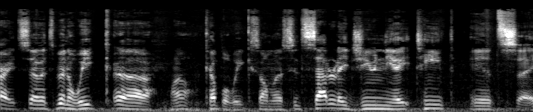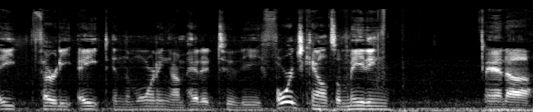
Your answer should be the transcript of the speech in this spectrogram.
right, so it's been a week, uh, well, a couple of weeks almost. It's Saturday, June the 18th. It's 8:38 in the morning. I'm headed to the Forge Council meeting, and uh,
